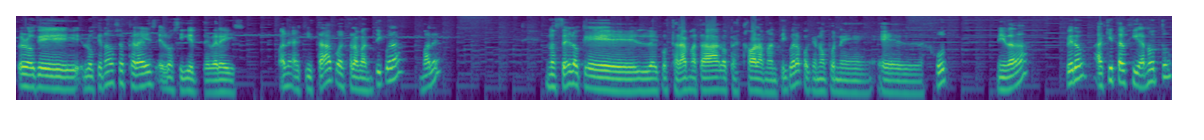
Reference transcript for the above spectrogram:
Pero lo que, lo que no os esperáis es lo siguiente, veréis. ¿Vale? Aquí está, pues la mantícora, ¿vale? No sé lo que le costará matar a los pescados a la mantícora porque no pone el HUD ni nada. Pero aquí está el giganoto.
